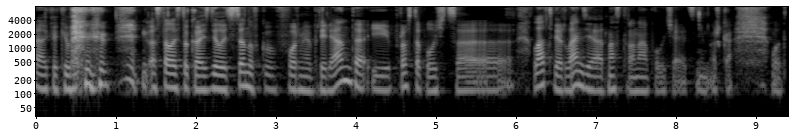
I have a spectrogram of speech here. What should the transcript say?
А, как и осталось только сделать сцену в форме бриллианта, и просто получится э, Латвия, Ирландия, одна страна получается немножко. Вот,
